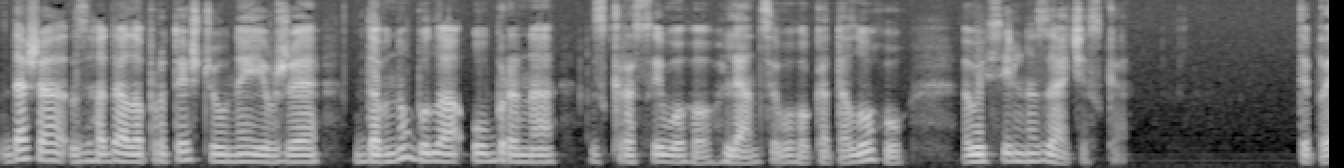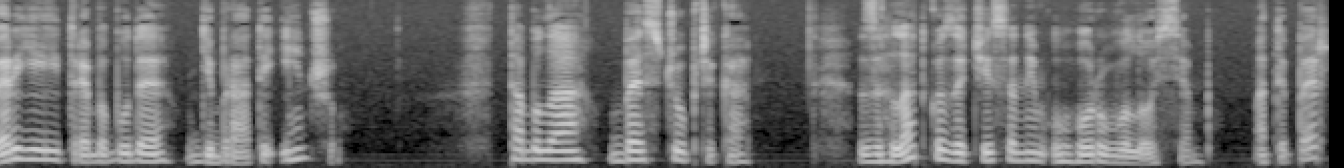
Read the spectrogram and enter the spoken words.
Даша згадала про те, що у неї вже давно була обрана з красивого глянцевого каталогу весільна зачіска. Тепер їй треба буде дібрати іншу. Та була без чубчика, з гладко зачісаним угору волоссям. А тепер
